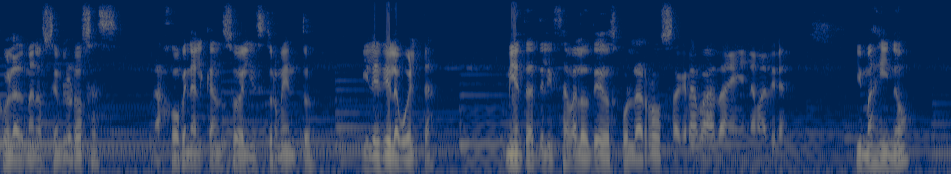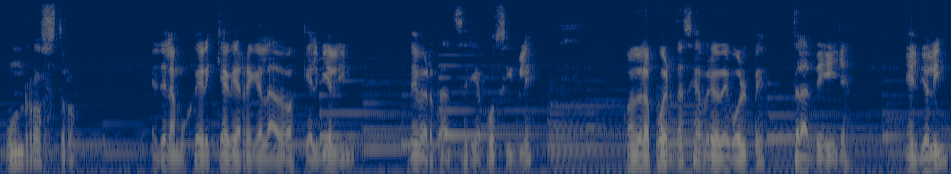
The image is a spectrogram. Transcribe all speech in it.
Con las manos temblorosas, la joven alcanzó el instrumento y le dio la vuelta, mientras deslizaba los dedos por la rosa grabada en la madera. Imaginó un rostro, el de la mujer que había regalado aquel violín. ¿De verdad sería posible? Cuando la puerta se abrió de golpe, tras de ella, el violín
